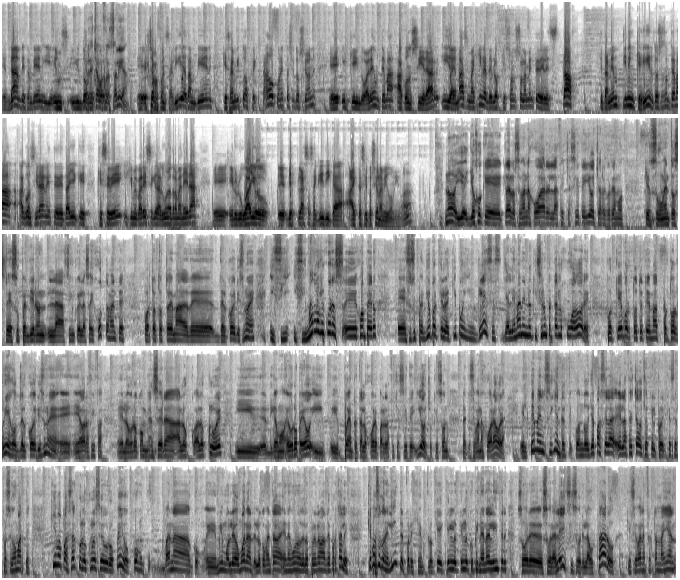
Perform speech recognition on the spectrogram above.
Hernández también y, y El Chapa fue en salida. Eh, el Chapa fue en salida también, que se han visto afectados con esta situación eh, y que indudablemente es un tema a considerar. Y además, imagínate, los que son solamente del staff que también tienen que ir. Entonces es un tema a considerar en este detalle que, que se ve y que me parece que de alguna otra manera eh, el uruguayo desplaza esa crítica a esta situación, amigo mío. ¿ah? No, y, ojo que, claro, se van a jugar la fecha 7 y 8, recordemos que en su momento se suspendieron las 5 y las 6 justamente por todo este tema de, del COVID-19. Y si, y si mal no recuerdas, eh, Juan Pedro, eh, se suspendió porque los equipos ingleses y alemanes no quisieron prestar los jugadores. ¿Por qué? Por todo este tema, por todo el riesgo del COVID-19. Eh, y ahora FIFA logró convencer a, los, a, los, clubes y digamos europeos y, pueden prestar los jugadores para la fecha 7 y 8, que son las que se van a jugar ahora. El tema es el siguiente, cuando ya pase la, fecha 8, que, el, que, es el próximo martes, ¿qué va a pasar con los clubes europeos? ¿Cómo van a, mismo Leo Mora lo comentaba en algunos de los programas de portales, ¿qué pasa con el Inter, por ejemplo? ¿Qué, qué, es, lo, qué es lo que opinará el Inter sobre sobre Alexis, sobre Lautaro, que se van a enfrentar mañana,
